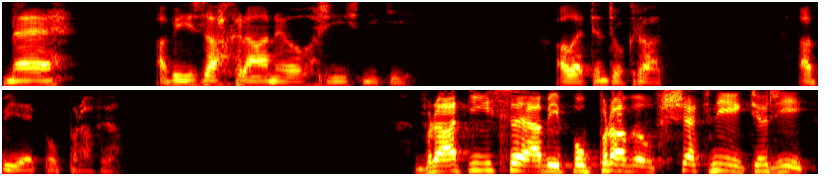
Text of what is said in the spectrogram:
Ne, aby zachránil hříšníky, ale tentokrát, aby je popravil. Vrátí se, aby popravil všechny, kteří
